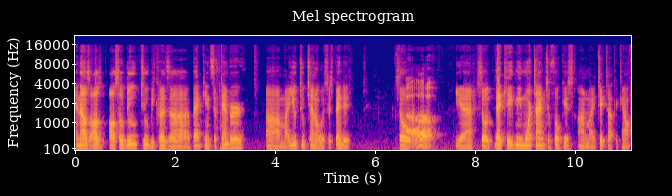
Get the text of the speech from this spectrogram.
And that was also due to because uh, back in September, uh, my YouTube channel was suspended. So, oh, yeah, so that gave me more time to focus on my TikTok account.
